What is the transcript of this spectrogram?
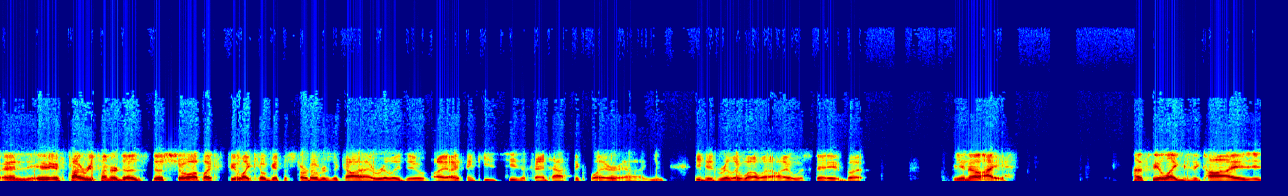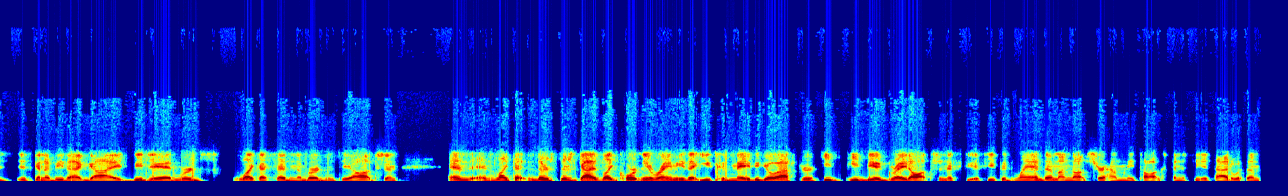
and if Tyrese Hunter does does show up, I feel like he'll get the start over Zakai. I really do. I, I think he's he's a fantastic player. Uh, he he did really well at Iowa State, but you know I I feel like Zakai is is going to be that guy. BJ Edwards, like I said, an emergency option. And and like there's there's guys like Courtney Ramey that you could maybe go after. He'd he'd be a great option if you, if you could land him. I'm not sure how many talks Tennessee has had with him.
